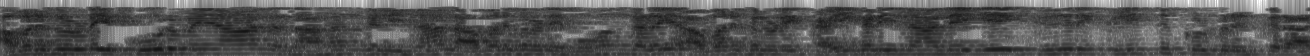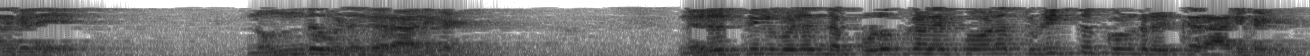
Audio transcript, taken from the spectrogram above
அவர்களுடைய கூர்மையான நகங்களினால் அவர்களுடைய முகங்களை அவர்களுடைய கைகளினாலேயே கீறி கிழித்துக் கொண்டிருக்கிறார்களே. நொந்து விழுகிறார்கள். நெருப்பில் விழுந்த புழுக்களைப் போல துடித்துக் கொண்டிருக்கிறார்கள்.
